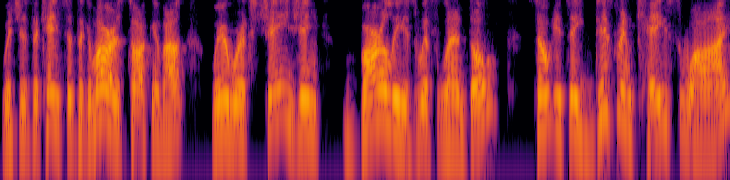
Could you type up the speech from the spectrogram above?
which is the case that the Gemara is talking about, where we're exchanging barleys with lentil. So it's a different case. Why?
